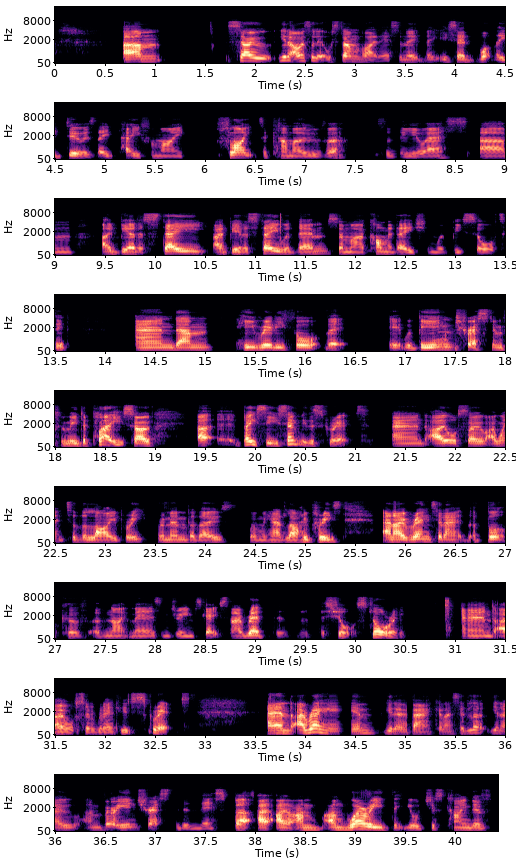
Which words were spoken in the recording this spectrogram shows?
um, so you know i was a little stunned by this and they, they, he said what they do is they pay for my flight to come over to the us um, i'd be able to stay i'd be able to stay with them so my accommodation would be sorted and um, he really thought that it would be interesting for me to play. So uh, basically, he sent me the script, and I also I went to the library. Remember those when we had libraries, and I rented out the book of, of Nightmares and Dreamscapes, and I read the, the, the short story, and I also read his script. And I rang him, you know, back, and I said, "Look, you know, I'm very interested in this, but I, I, I'm I'm worried that you're just kind of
